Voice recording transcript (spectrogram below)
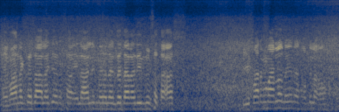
May mga nagdadala dyan sa ilalim, may nagdadala din dun sa taas. Si Parang Marlon, no? Yun, nasa kabila, oh.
